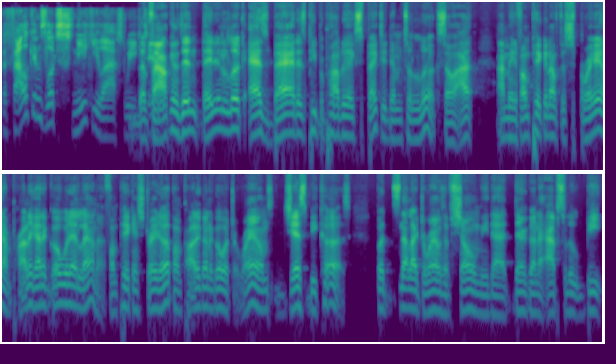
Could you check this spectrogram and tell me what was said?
the Falcons looked sneaky last week. The too. Falcons didn't they didn't look as bad as people probably expected them to look. So I I mean if I'm picking up the spread, I'm probably got to go with Atlanta. If I'm picking straight up, I'm probably going to go with the Rams just because but it's not like the Rams have shown me that they're going to absolute beat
